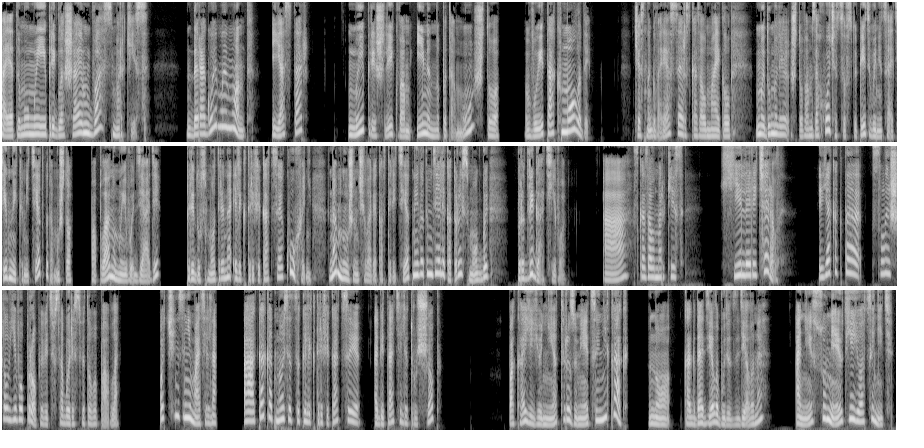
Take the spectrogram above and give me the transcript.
Поэтому мы и приглашаем вас, Маркиз. Дорогой мой Монт, я стар. Мы пришли к вам именно потому, что вы так молоды. Честно говоря, сэр, сказал Майкл, мы думали, что вам захочется вступить в инициативный комитет, потому что по плану моего дяди предусмотрена электрификация кухонь. Нам нужен человек авторитетный в этом деле, который смог бы продвигать его. «А», — сказал Маркиз, — «Хиллери Черрилл. Я как-то слышал его проповедь в соборе святого Павла. Очень занимательно. А как относятся к электрификации обитатели трущоб?» «Пока ее нет, разумеется, никак. Но когда дело будет сделано, они сумеют ее оценить».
